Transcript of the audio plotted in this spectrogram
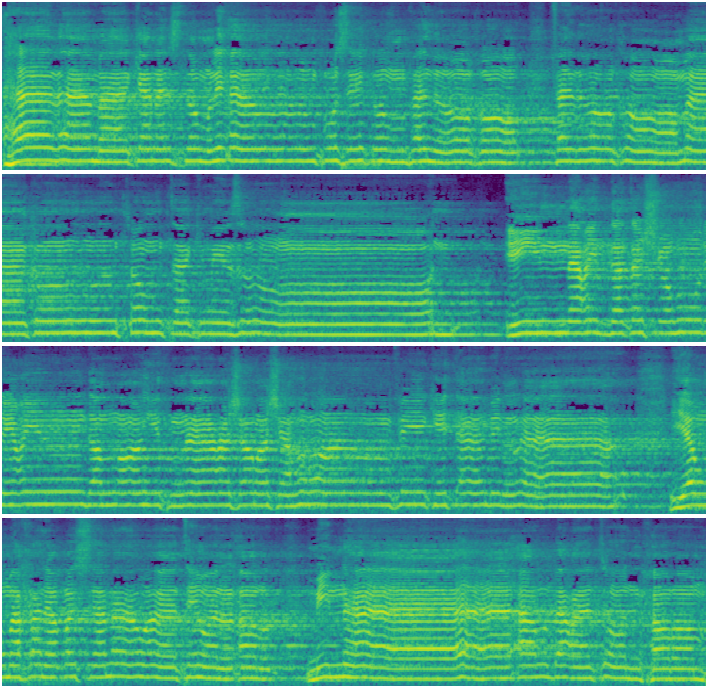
هذا ما كنزتم لأنفسكم فذوقوا فذوقوا ما كنتم تكنزون. إن عدة الشهور عند الله اثنا عشر شهرا في كتاب الله. يوم خلق السماوات والأرض منها أربعة حرم.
